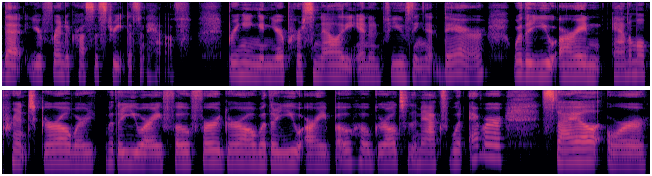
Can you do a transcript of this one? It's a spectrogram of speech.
that your friend across the street doesn't have. Bringing in your personality and infusing it there, whether you are an animal print girl, whether you are a faux fur girl, whether you are a boho girl to the max, whatever style or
